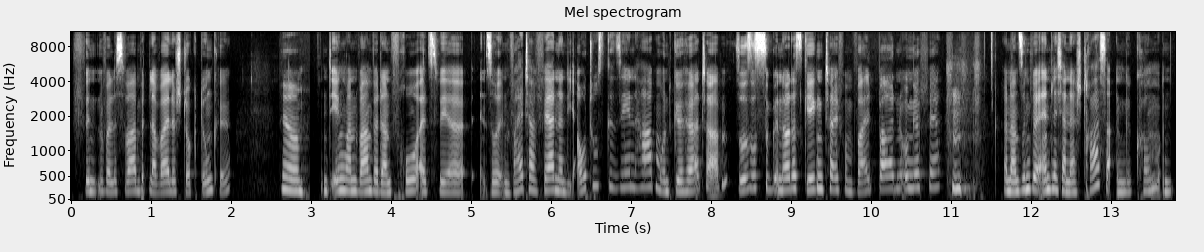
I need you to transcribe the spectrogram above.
finden, weil es war mittlerweile stockdunkel. Ja. Und irgendwann waren wir dann froh, als wir so in weiter Ferne die Autos gesehen haben und gehört haben. So ist es so genau das Gegenteil vom Waldbaden ungefähr. und dann sind wir endlich an der Straße angekommen und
